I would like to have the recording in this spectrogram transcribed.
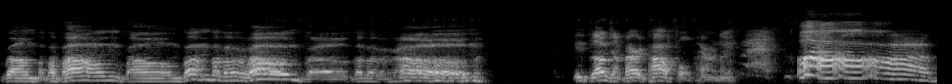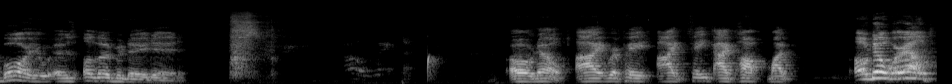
Rum, ba, ba, rum, rum, rum, ba, ba, rum, rum, ba, ba, rum. These blows are very powerful, apparently. Ah! Mario is eliminated. Oh no, I repeat, I think I popped my. Oh no, we're out!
